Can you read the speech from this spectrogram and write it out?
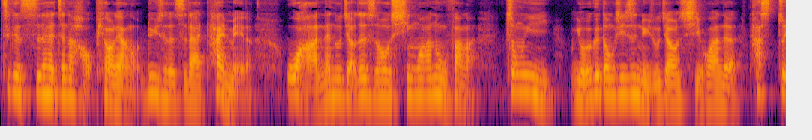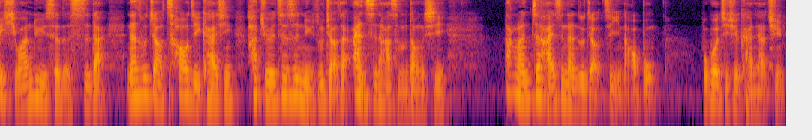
这个丝带真的好漂亮哦，绿色的丝带太美了！”哇，男主角这时候心花怒放啊，终于有一个东西是女主角喜欢的，他是最喜欢绿色的丝带。男主角超级开心，他觉得这是女主角在暗示他什么东西。当然，这还是男主角自己脑补。不过继续看下去，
